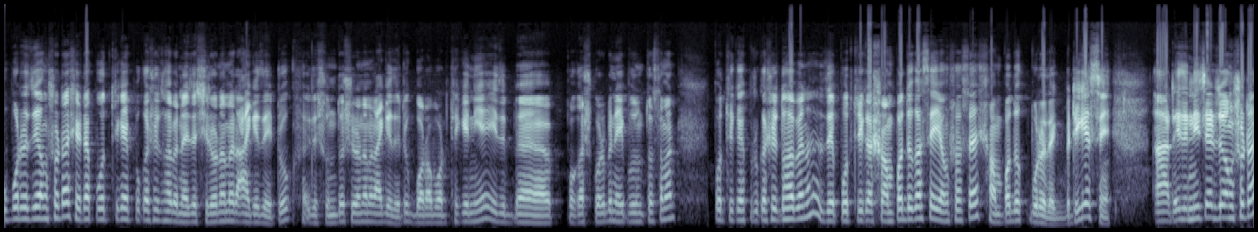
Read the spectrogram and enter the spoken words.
উপরে যে অংশটা, সেটা পত্রিকায় প্রকাশিত হবে না। যে শিরোনামের আগে যেটুক এই যে সুন্দর শিরোনামের আগে যেটুক বরাবর থেকে নিয়ে এই যে প্রকাশ করবেন, এই পর্যন্ত আমার পত্রিকায় প্রকাশিত হবে না। যে পত্রিকার সম্পাদক আছে, এই অংশ হচ্ছে সম্পাদক পড়ে দেখবে, ঠিক আছে? আর এই যে নিচের যে অংশটা,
